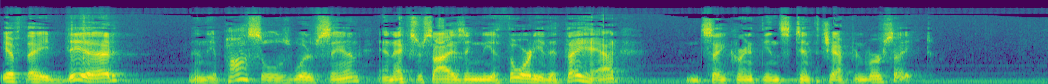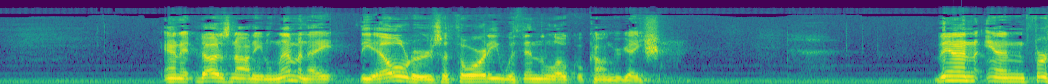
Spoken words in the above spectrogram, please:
If they did, then the apostles would have sinned in exercising the authority that they had in 2 Corinthians 10th chapter and verse 8. And it does not eliminate the elder's authority within the local congregation. Then in 1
